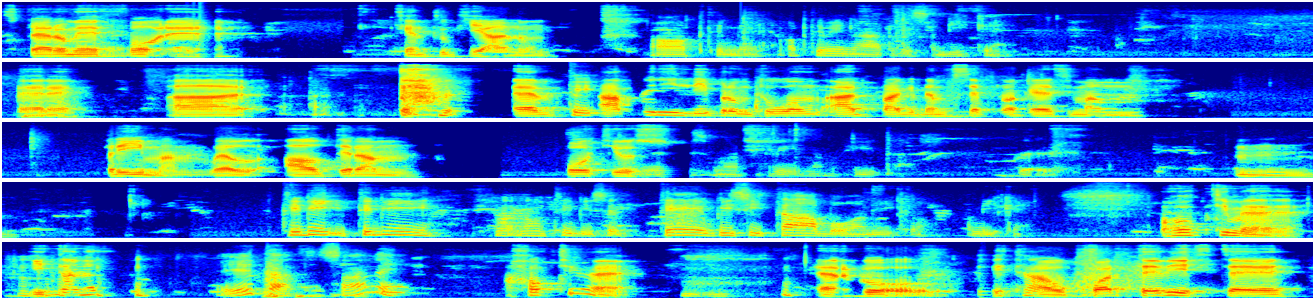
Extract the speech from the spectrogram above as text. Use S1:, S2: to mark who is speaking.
S1: Spero me fore Kentuckianum.
S2: Optime, optime narris, amiche.
S1: Bene. Uh, eh, aperi librum tuum ad paginam septuagesimam primam, vel alteram potius...
S2: primam, ita.
S1: Mm.
S2: Tibi, tibi, no, non tibi, se te visitabo, amico, amiche.
S1: Optime, Ita?
S2: Eta, sale!
S1: Optime. Ergo etau quarte viste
